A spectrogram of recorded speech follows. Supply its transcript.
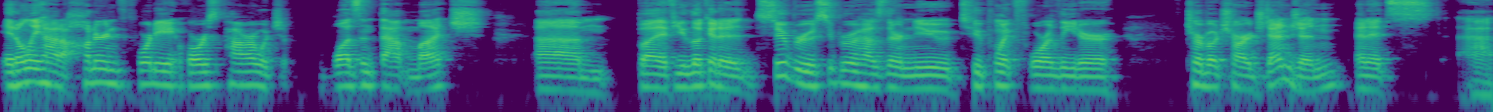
it only had 148 horsepower, which wasn't that much. Um, but if you look at a Subaru, Subaru has their new 2.4 liter turbocharged engine, and it's uh,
